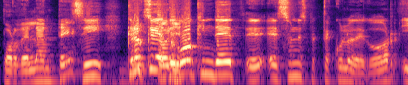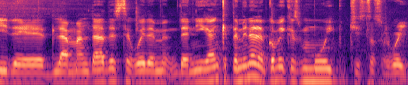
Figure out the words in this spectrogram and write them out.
por delante. Sí, de creo que. The Walking Dead eh, es un espectáculo de gore y de la maldad de este güey de, de Negan, que también en el cómic es muy chistoso el güey.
